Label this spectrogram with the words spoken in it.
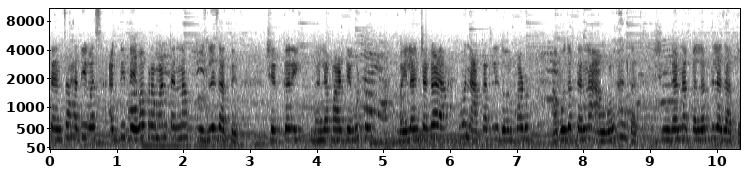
त्यांचा हा दिवस अगदी देवाप्रमाणे त्यांना पूजले जाते. शेतकरी भल्या पहाटे उठून बैलांच्या गळा व नाकातली दोर काढून अगोदर त्यांना आंघोळ घालतात. शिंगांना कलर दिला जातो.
